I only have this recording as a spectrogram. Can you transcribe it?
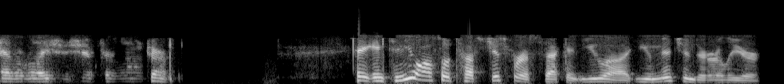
and have a relationship for long term. Hey, and can you also touch just for a second? You uh, you mentioned earlier,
